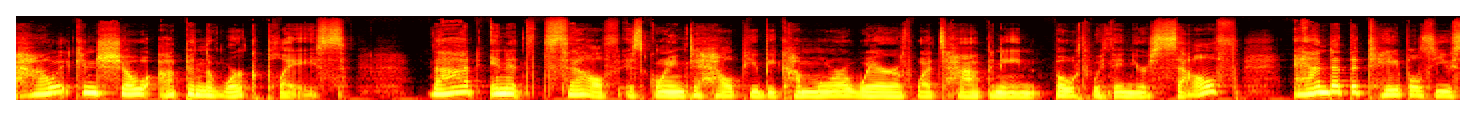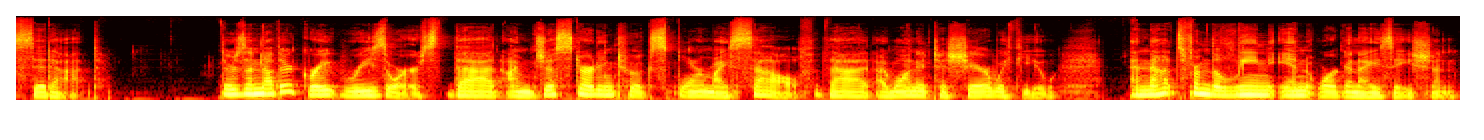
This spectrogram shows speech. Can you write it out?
how it can show up in the workplace. That in itself is going to help you become more aware of what's happening both within yourself and at the tables you sit at. There's another great resource that I'm just starting to explore myself that I wanted to share with you, and that's from the Lean In organization.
